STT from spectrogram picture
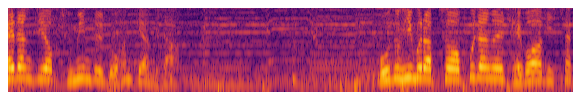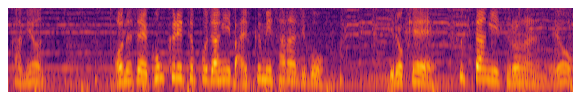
해당 지역 주민들도 함께합니다. 모두 힘을 합쳐 포장을 제거하기 시작하면 어느새 콘크리트 포장이 말끔히 사라지고 이렇게 흙땅이 드러나는데요.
